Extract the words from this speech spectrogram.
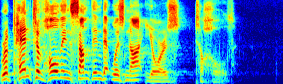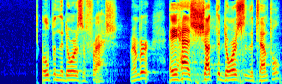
Repent of holding something that was not yours to hold. Open the doors afresh. Remember, Ahaz shut the doors to the temple.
